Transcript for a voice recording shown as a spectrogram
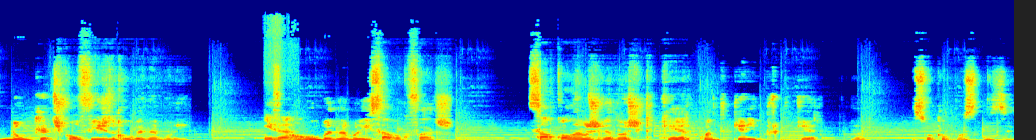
Nunca desconfies de Ruben Amorim. O Exato. Ruben Amorim sabe o que faz. Sabe qual é os jogadores que quer, quando quer e porque quer. Pronto. É só o que eu posso dizer.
